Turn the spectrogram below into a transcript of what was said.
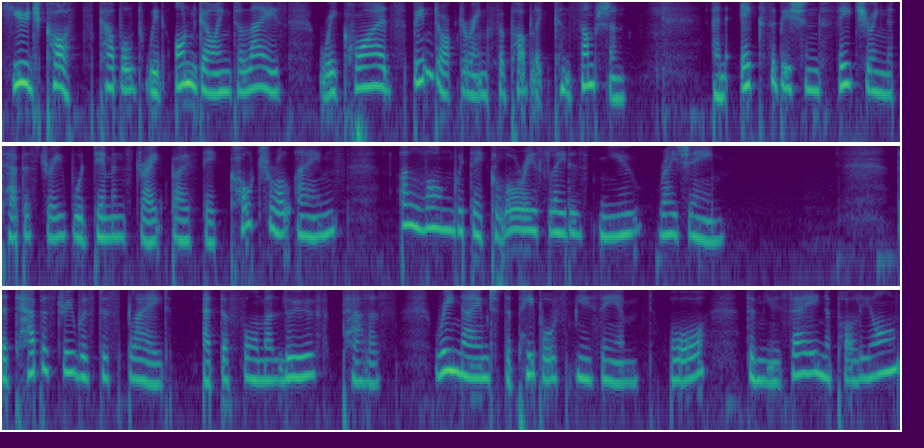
Huge costs coupled with ongoing delays required spin doctoring for public consumption An exhibition featuring the tapestry would demonstrate both their cultural aims along with their glorious leader's new regime. The tapestry was displayed at the former Louvre Palace, renamed the People's Museum or the Musée Napoléon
